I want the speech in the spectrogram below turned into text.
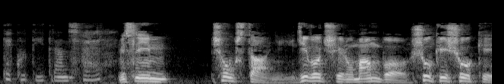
tekutý transfer? Myslím šoustání, divočinu, mambo, šuky, šuky.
